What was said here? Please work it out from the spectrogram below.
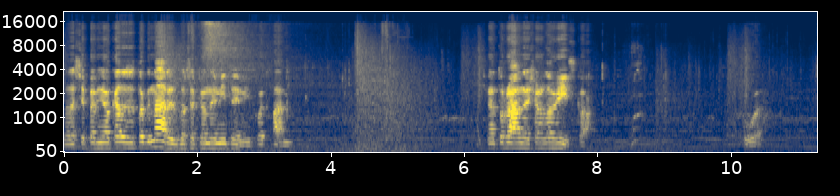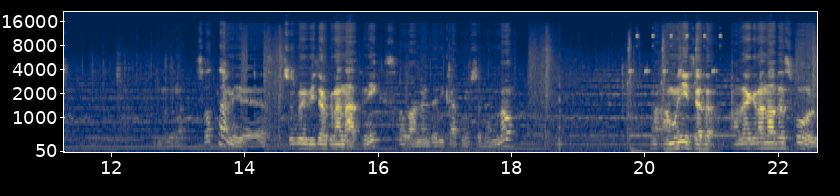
Zaraz się pewnie okaże, że to gnary z zaczepionymi tymi płetwami. Ich naturalne środowisko. Kule. Dobra, co tam jest? Czyżbym widział granatnik schowany delikatnie przede mną? No, amunicja to... ale granat jest full.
